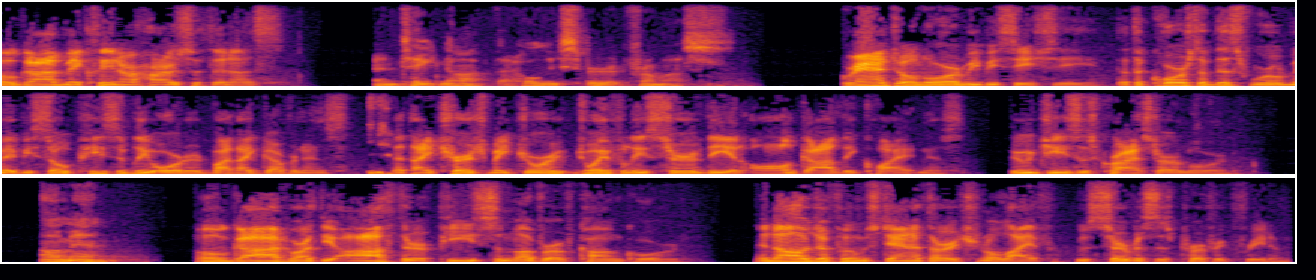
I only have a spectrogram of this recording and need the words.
O God, may clean our hearts within us. And take not thy Holy Spirit from us. Grant, O Lord, we beseech thee, that the course of this world may be so peaceably ordered by thy governance, that thy church may joy- joyfully serve thee in all godly quietness. Through Jesus Christ our Lord. Amen. O God, who art the author of peace and lover of concord, in knowledge of whom standeth our eternal life, whose service is perfect freedom.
